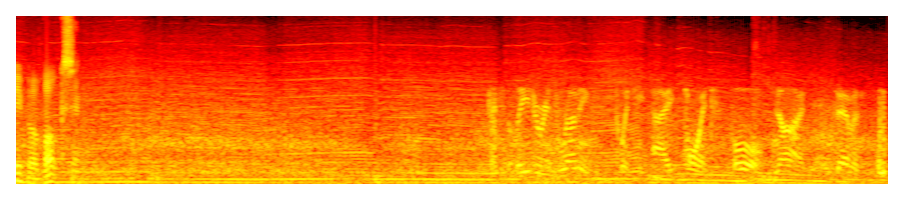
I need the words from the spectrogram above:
People are boxing. The leader is running 28.497.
